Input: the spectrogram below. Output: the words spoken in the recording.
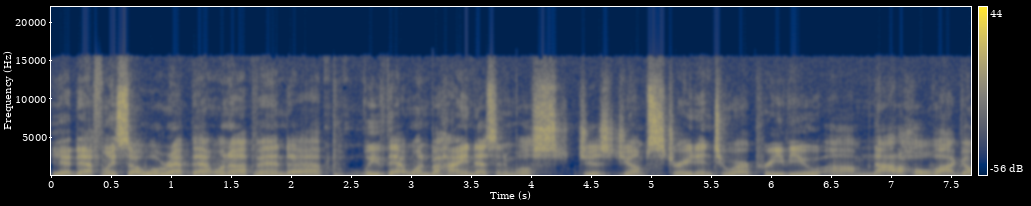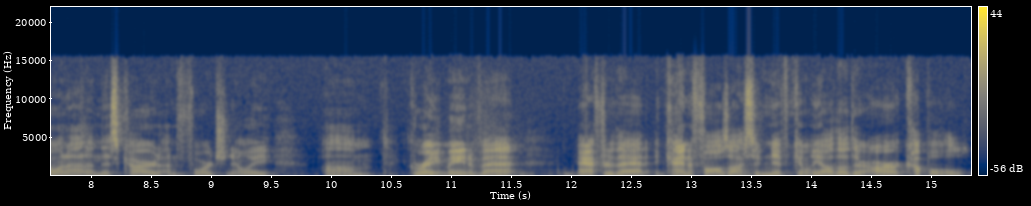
Yeah, definitely. So we'll wrap that one up and uh, leave that one behind us, and we'll just jump straight into our preview. Um, not a whole lot going on on this card, unfortunately. Um, great main event. After that, it kind of falls off significantly, although there are a couple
